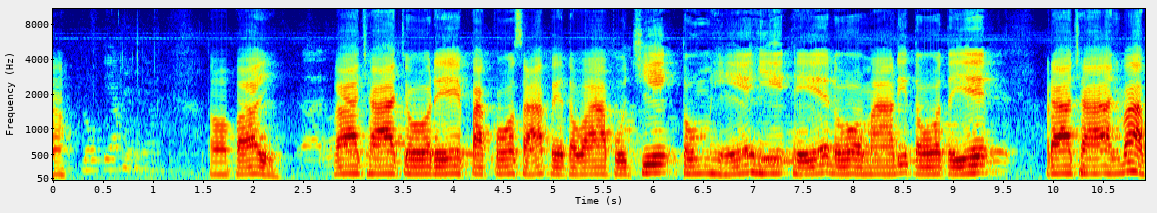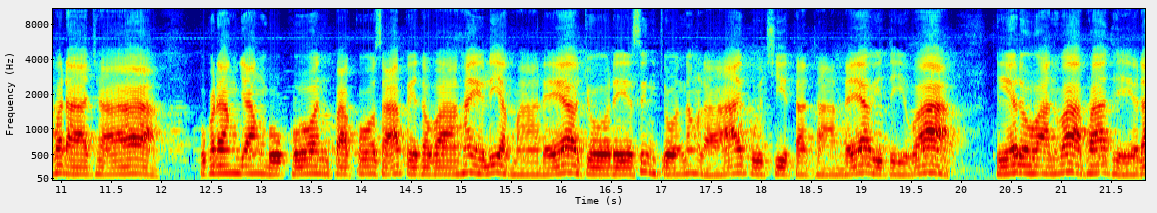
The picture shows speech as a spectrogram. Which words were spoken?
นะ ต่อไป ราชาโจเรปกโกสาเปตวาปุชิตุมเหหิเถโลมาริโตติราชาอันว่าพระราชาปุกรังยังบุคคลปกโกสาเปตวาให้เรียกมาแล้วโจเรซึ่งโจรทั้งหลายปุชิตัดถามแล้วอิติว่า เถโรอันว่าพระเถร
